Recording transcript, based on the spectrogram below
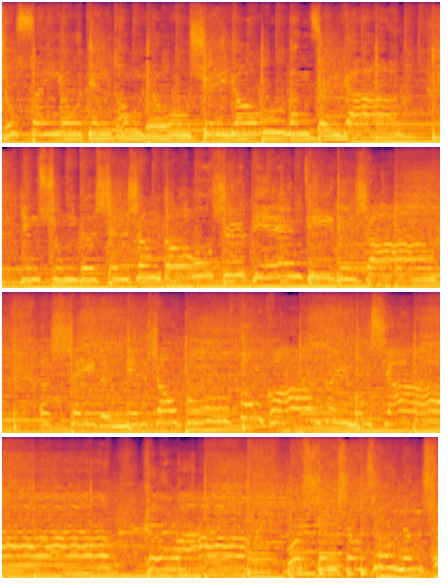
就算有点痛，流血又能怎样？英雄的身上都是遍体鳞伤，而谁的年少不疯狂？对梦想渴望，我伸手就能触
